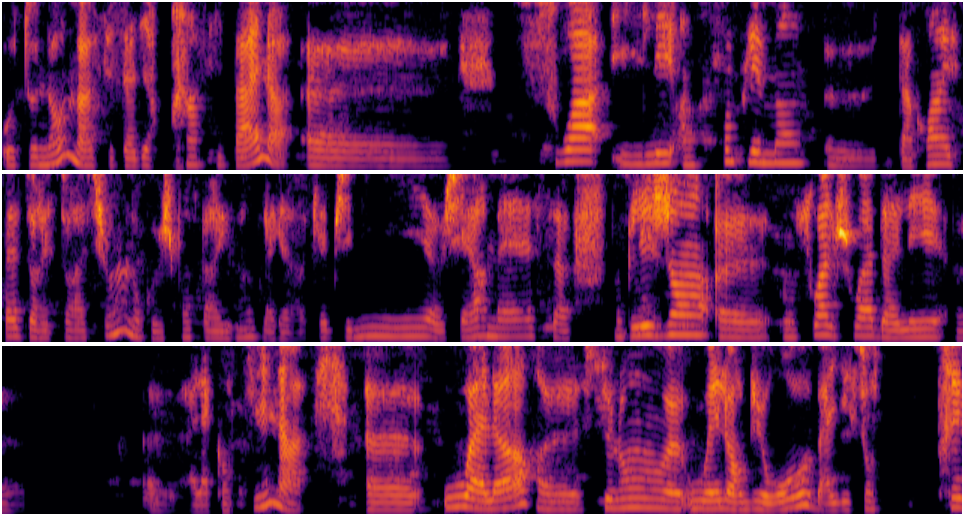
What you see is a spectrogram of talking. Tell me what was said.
autonome, c'est-à-dire principale, euh, soit il est en complément euh, d'un grand espace de restauration. Donc, je pense par exemple à Capgemini, chez Hermès. Donc, les gens ont soit le choix d'aller à la cantine, euh, ou alors, euh, selon où est leur bureau, bah, il est sur très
